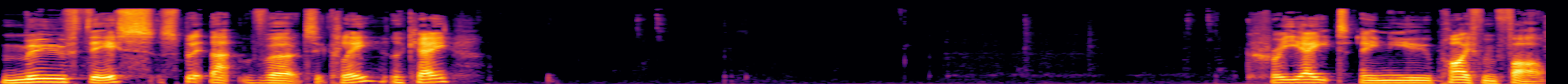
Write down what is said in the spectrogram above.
move this, split that vertically, okay? Create a new Python file.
